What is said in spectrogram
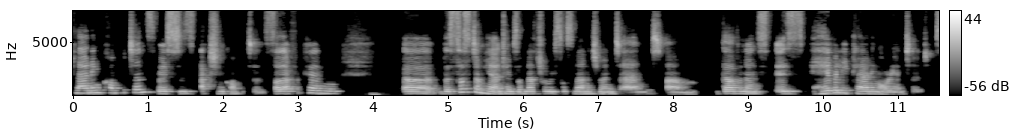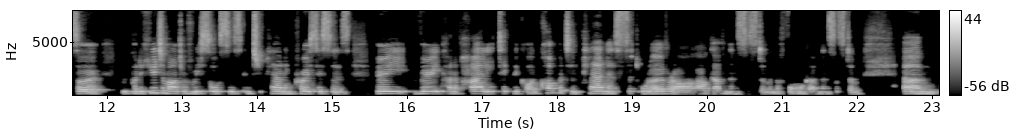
planning competence versus action competence. South African, uh, the system here in terms of natural resource management and um, governance is heavily planning oriented. So we put a huge amount of resources into planning processes. Very, very kind of highly technical and competent planners sit all over our, our governance system and the formal governance system. Um,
